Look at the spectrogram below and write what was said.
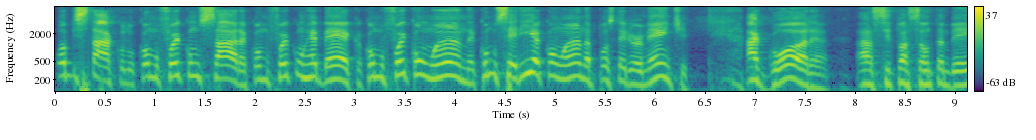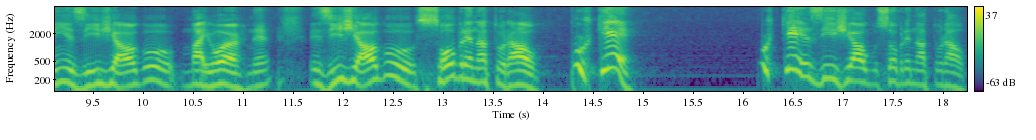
obstáculo, como foi com Sara, como foi com Rebeca, como foi com Ana, como seria com Ana posteriormente, agora a situação também exige algo maior, né? Exige algo sobrenatural. Por quê? Por que exige algo sobrenatural?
